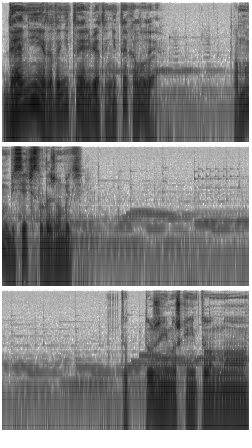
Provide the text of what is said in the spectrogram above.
Да нет, это не та, ребята, не та колода. По-моему, бесячество должно быть. Тут тоже немножко не то, но...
